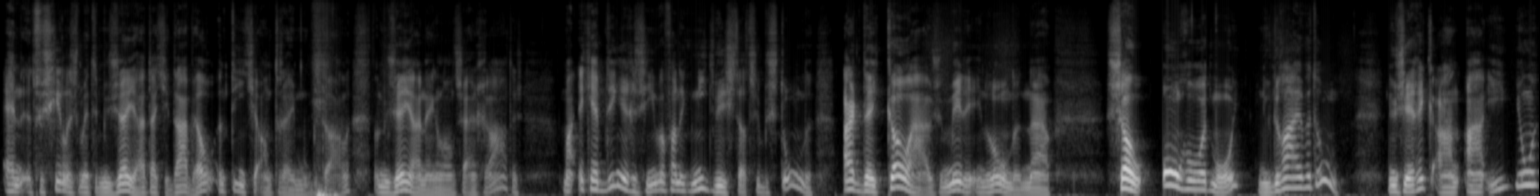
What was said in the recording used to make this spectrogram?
En het verschil is met de musea dat je daar wel een tientje entree moet betalen. Want musea in Engeland zijn gratis. Maar ik heb dingen gezien waarvan ik niet wist dat ze bestonden. Art Deco huizen midden in Londen. Nou, zo ongehoord mooi. Nu draaien we het om. Nu zeg ik aan AI, jongen,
